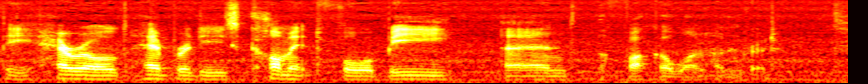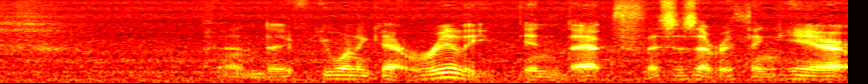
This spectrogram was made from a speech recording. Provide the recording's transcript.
the Herald Hebrides Comet 4B, and the Fokker 100. And if you want to get really in-depth, this is everything here,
